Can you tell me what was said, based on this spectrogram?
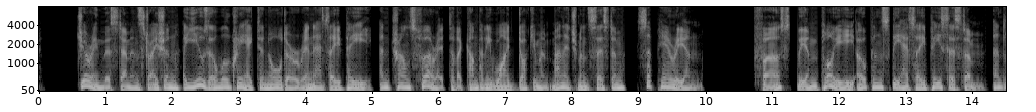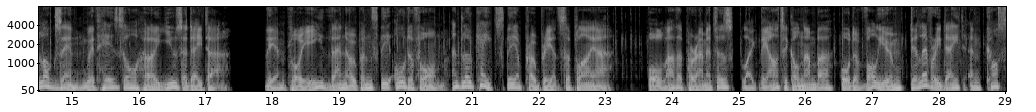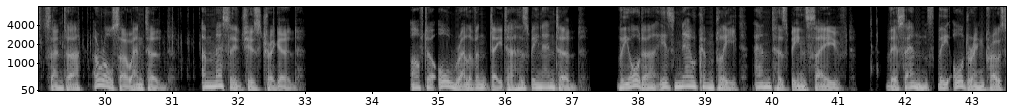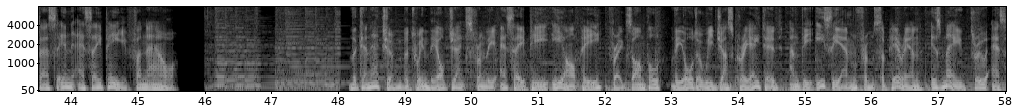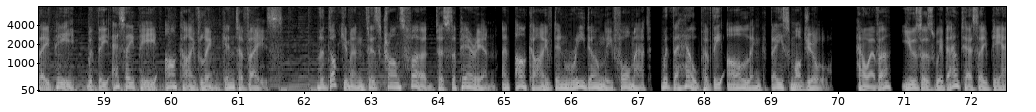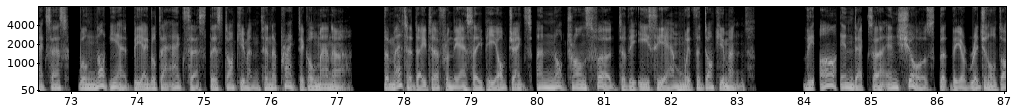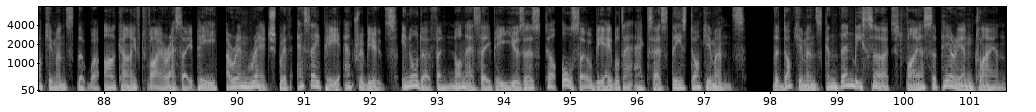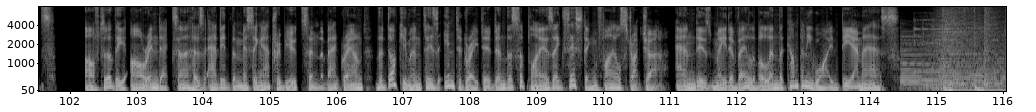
During this demonstration, a user will create an order in SAP and transfer it to the company-wide document management system, Saperion. First, the employee opens the SAP system and logs in with his or her user data. The employee then opens the order form and locates the appropriate supplier. All other parameters, like the article number, order volume, delivery date and cost center, are also entered. A message is triggered. After all relevant data has been entered, the order is now complete and has been saved. This ends the ordering process in SAP for now. The connection between the objects from the SAP ERP, for example, the order we just created, and the ECM from Saperion is made through SAP with the SAP Archive Link interface. The document is transferred to Saperion and archived in read-only format with the help of the R-Link base module. However, users without SAP access will not yet be able to access this document in a practical manner. The metadata from the SAP objects are not transferred to the ECM with the document. The R-indexer ensures that the original documents that were archived via SAP are enriched with SAP attributes in order for non-SAP users to also be able to access these documents. The documents can then be searched via Saperion clients. After the R-indexer has added the missing attributes in the background, the document is integrated in the supplier's existing file structure and is made available in the company-wide DMS.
